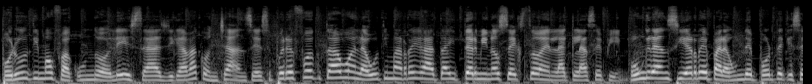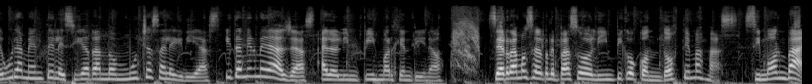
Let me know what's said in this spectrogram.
Por último, Facundo Olesa llegaba con chances, pero fue octavo en la última regata y terminó sexto en la clase PIM. Un gran cierre para un deporte que seguramente le siga dando muchas alegrías y también medallas al olimpismo argentino. Cerramos el repaso olímpico con dos temas más. Simón Biles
